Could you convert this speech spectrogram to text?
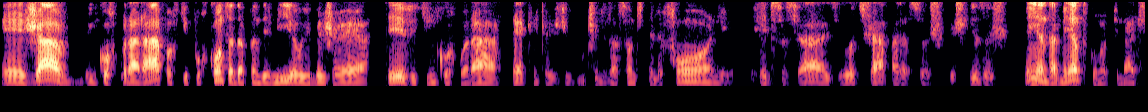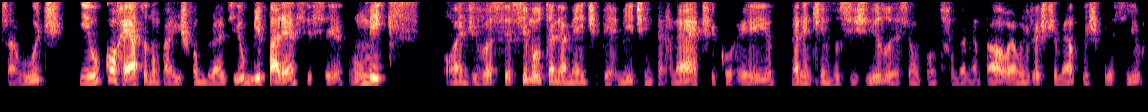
é, já incorporará, porque por conta da pandemia o IBGE teve que incorporar técnicas de utilização de telefone, redes sociais e outros já para suas pesquisas em andamento, como a PNAD Saúde. E o correto num país como o Brasil me parece ser um mix, onde você simultaneamente permite internet e correio, garantindo o sigilo, esse é um ponto fundamental, é um investimento expressivo,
